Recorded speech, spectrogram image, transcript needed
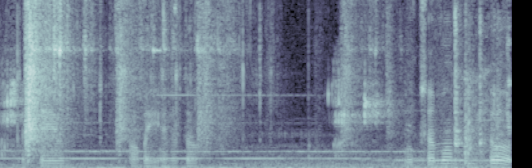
Basta yun. Okay, ano to? Buksan mo ang pinto.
